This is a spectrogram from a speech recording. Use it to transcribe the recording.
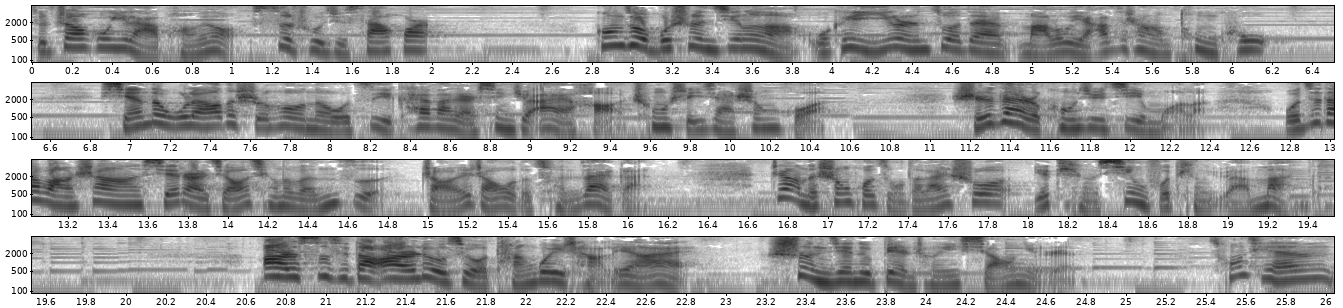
就招呼一俩朋友四处去撒欢儿。工作不顺心了，我可以一个人坐在马路牙子上痛哭。闲得无聊的时候呢，我自己开发点兴趣爱好，充实一下生活。实在是空虚寂寞了，我就在网上写点矫情的文字，找一找我的存在感。这样的生活总的来说也挺幸福、挺圆满的。二十四岁到二十六岁，我谈过一场恋爱，瞬间就变成一小女人。从前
